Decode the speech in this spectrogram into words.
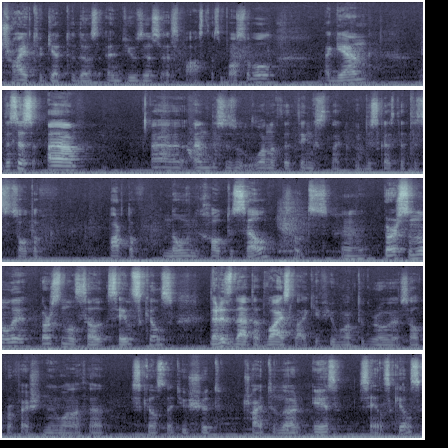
try to get to those end users as fast as possible. Again, this is uh, uh, and this is one of the things like we discussed that it's sort of part of knowing how to sell. So it's personally personal sell, sales skills. There is that advice like if you want to grow yourself professionally, one of the skills that you should try to learn is sales skills,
